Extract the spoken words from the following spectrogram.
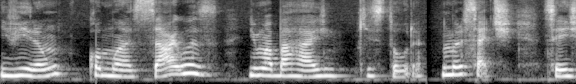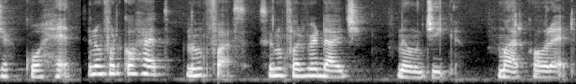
e virão como as águas de uma barragem que estoura. Número 7. Seja correto. Se não for correto, não faça. Se não for verdade, não diga. Marco Aurélio.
